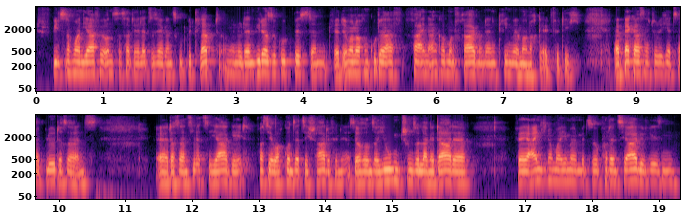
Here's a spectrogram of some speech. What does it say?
du spielst noch mal ein Jahr für uns, das hat ja letztes Jahr ganz gut geklappt. Und wenn du dann wieder so gut bist, dann wird immer noch ein guter Verein ankommen und fragen und dann kriegen wir immer noch Geld für dich. Bei Becker ist natürlich jetzt halt blöd, dass er ins äh, dass er ins letzte Jahr geht, was ich aber auch grundsätzlich schade finde. Er ist ja auch in unserer Jugend schon so lange da, der wäre ja eigentlich nochmal jemand mit so Potenzial gewesen,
